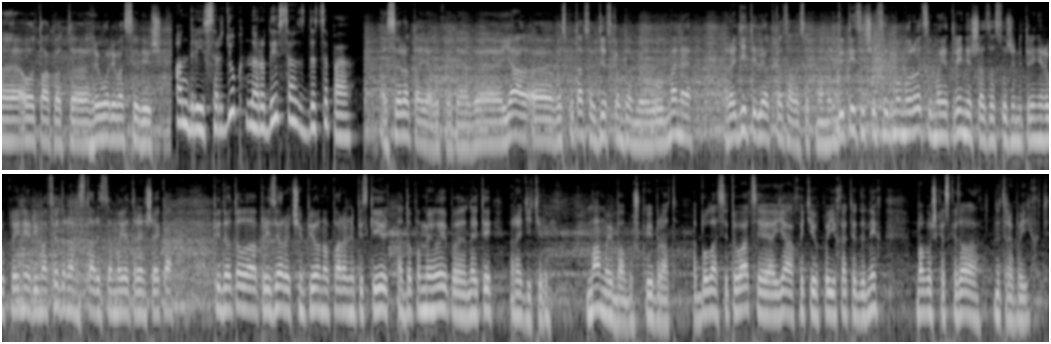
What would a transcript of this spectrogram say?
е, отак, от е, Григорій Васильович. Андрій Сердюк народився з ДЦП. Сирота я виходив. Е, Я е, воспитався в дитячому домі. У мене родителі відказалися від мене. У 2007 році моя тренерша, заслужений тренер України Ріма Федоровна, стариця моя тренерша, яка підготувала призерів чемпіонів Паралімпійських ігор, допомогли знайти родителів. Маму і бабушку, і брата. Була ситуація, я хотів поїхати до них. Бабушка сказала, не треба їхати.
